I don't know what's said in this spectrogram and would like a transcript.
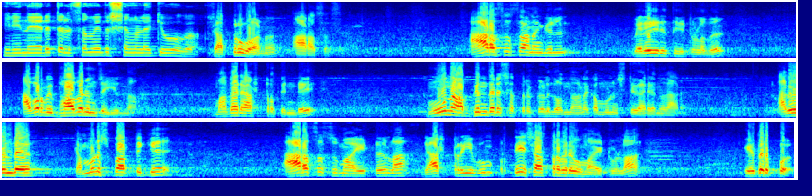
ഇനി നേരെ തത്സമയ ദൃശ്യങ്ങളിലേക്ക് പോകാം ശത്രുവാണ് R S S R S S ആണെങ്കിൽ വിലയിരുത്തിയിട്ടുള്ളത് അവർ വിഭാവനം ചെയ്യുന്ന മതരാഷ്ട്രത്തിന്റെ മൂന്ന് ആഭ്യന്തര ശത്രുക്കളിൽ ഒന്നാണ് കമ്മ്യൂണിസ്റ്റുകാരെന്നതാണ് അതുകൊണ്ട് കമ്മ്യൂണിസ്റ്റ് പാർട്ടിക്ക് ആർ എസ് എസുമായിട്ടുള്ള രാഷ്ട്രീയവും പ്രത്യയശാസ്ത്രപരവുമായിട്ടുള്ള എതിർപ്പ്.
